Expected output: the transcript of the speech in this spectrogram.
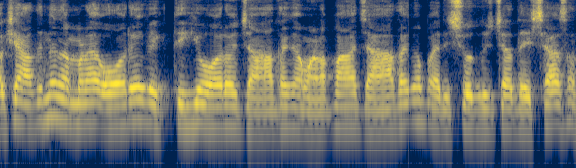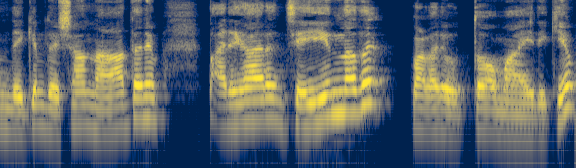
പക്ഷെ അതിന് നമ്മളെ ഓരോ വ്യക്തിക്കും ഓരോ ജാതകമാണ്. അപ്പോൾ ആ ജാതകം പരിശോധിച്ച ദശാസന്ധിക്കും ദശാനാഥനും പരിഹാരം ചെയ്യുന്നത് വളരെ ഉത്തമമായിരിക്കും.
